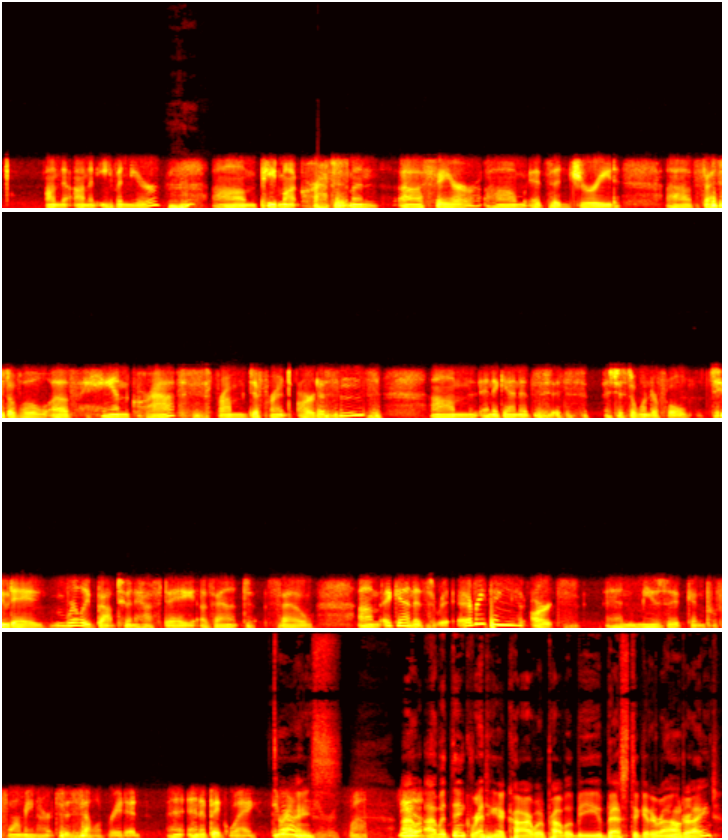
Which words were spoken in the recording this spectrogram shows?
on on an even year. Mm-hmm. Um, Piedmont Craftsman uh, Fair. Um, it's a juried uh, festival of handcrafts from different artisans, um, and again, it's it's it's just a wonderful two day, really about two and a half day event. So, um, again, it's everything arts and music and performing arts is celebrated in, a big way throughout nice. the year as well. Yeah. I, I would think renting a car would probably be best to get around, right?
